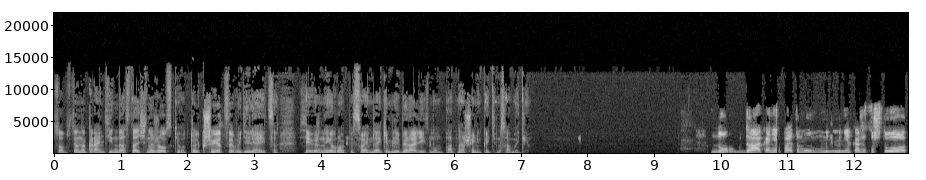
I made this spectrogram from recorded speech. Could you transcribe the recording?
собственно, карантин достаточно жесткий. Вот только Швеция выделяется в Северной Европе своим таким либерализмом по отношению к этим событиям. Ну, да, конечно. Поэтому мне кажется, что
